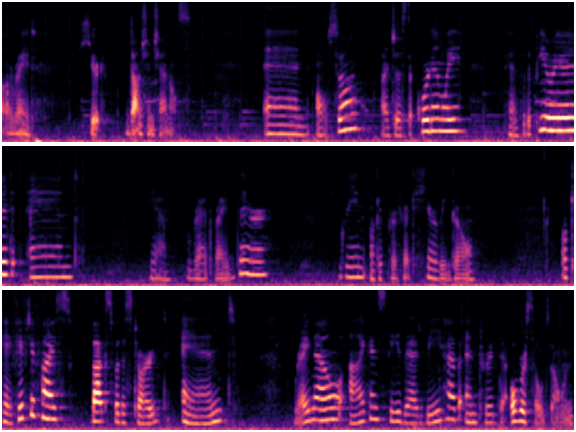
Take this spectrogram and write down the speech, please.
all right here Donchian channels. And also adjust accordingly 10 for the period and yeah red right there. Green okay perfect. Here we go. Okay 55 bucks for the start and right now I can see that we have entered the oversold zone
